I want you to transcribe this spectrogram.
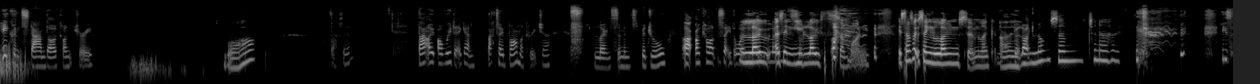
he couldn't stand our country. What? That's it. That I'll read it again. That Obama creature, lonesome individual. I, I can't say the word. Low, as in you loathe someone. it sounds like saying lonesome, like Yeah, I'm like- lonesome tonight. he's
